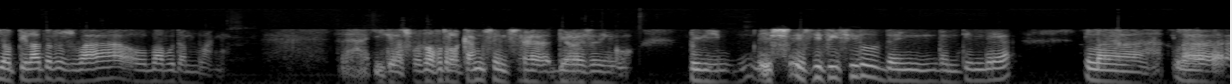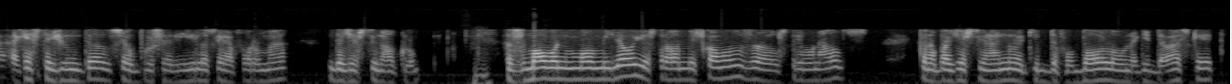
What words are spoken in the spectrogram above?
i el Pilatos es va, el va votar en blanc. Eh, I que després va fotre al camp sense dir res a ningú. Vull dir, és, és difícil d'en- d'entendre la, la, aquesta junta, el seu procedir, la seva forma de gestionar el club. Mm. Es mouen molt millor i es troben més còmodes als tribunals que no pas gestionant un equip de futbol o un equip de bàsquet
